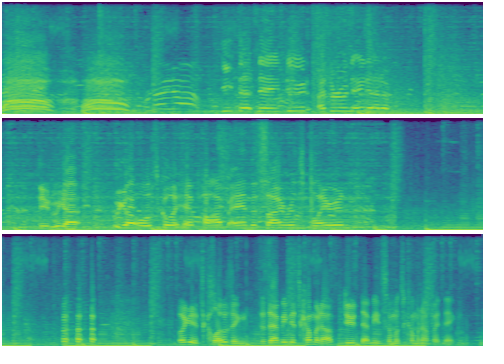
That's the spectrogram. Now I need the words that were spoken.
Oh! Oh! Eat that nade, dude. I threw a nade at him. Dude, we got we got old school hip hop and the sirens blaring. Look, it's closing. Does that mean it's coming up? Dude, that means someone's coming up, I think.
